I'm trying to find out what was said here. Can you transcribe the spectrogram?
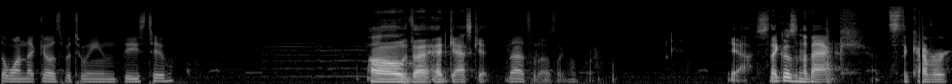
the one that goes between these two. Oh, the head gasket. That's what I was looking for. Yeah. So that goes in the back. It's the cover.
